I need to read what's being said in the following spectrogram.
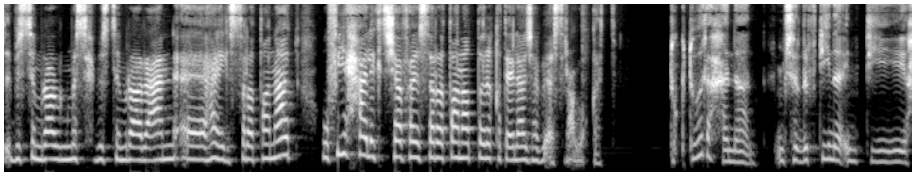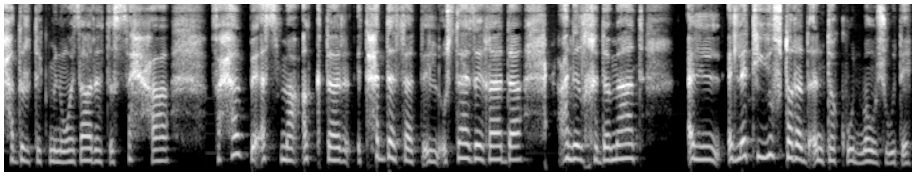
باستمرار والمسح باستمرار عن آه، هاي السرطانات. وفي حال اكتشاف هاي السرطانات طريقة علاجها بأسرع وقت. دكتورة حنان مشرفتينا أنت حضرتك من وزارة الصحة فحابة أسمع أكثر تحدثت الأستاذة غادة عن الخدمات. ال- التي يفترض أن تكون موجودة.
